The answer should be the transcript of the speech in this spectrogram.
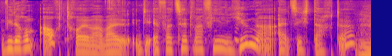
wiederum auch toll war, weil die FAZ war viel jünger, als ich dachte mhm.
